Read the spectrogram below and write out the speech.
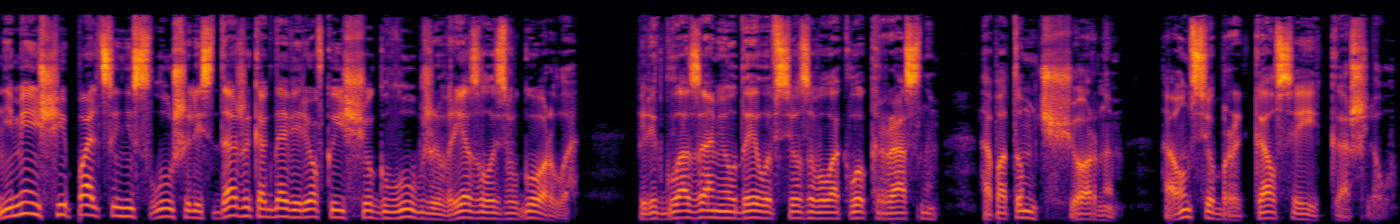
немеющие пальцы не слушались, даже когда веревка еще глубже врезалась в горло. Перед глазами у Дейла все заволокло красным, а потом черным, а он все брыкался и кашлял.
